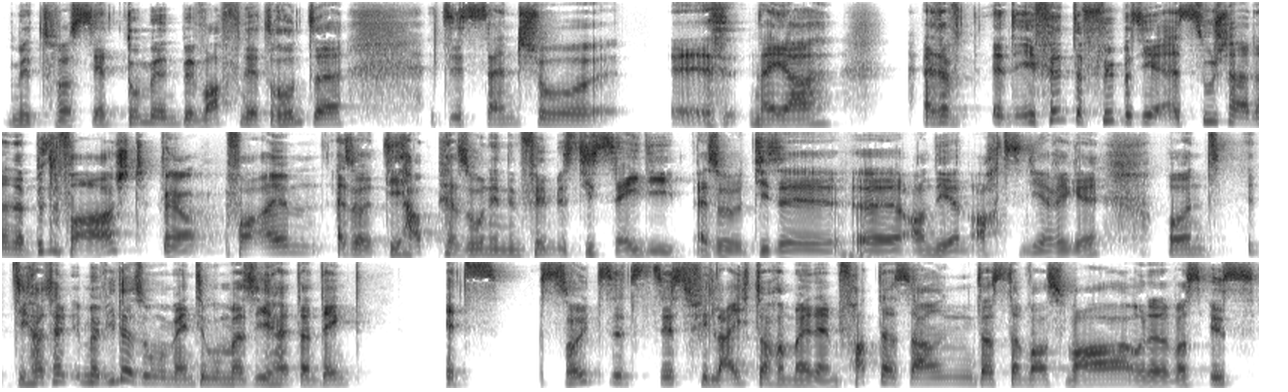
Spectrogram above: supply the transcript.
mit was sehr Dummen bewaffnet runter. Das sind schon, äh, naja, also ich finde, da fühlt man sich als Zuschauer dann ein bisschen verarscht. Ja. Vor allem, also die Hauptperson in dem Film ist die Sadie, also diese äh, annähernd 18-Jährige. Und die hat halt immer wieder so Momente, wo man sich halt dann denkt, jetzt solltest das vielleicht doch einmal deinem Vater sagen, dass da was war oder was ist.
